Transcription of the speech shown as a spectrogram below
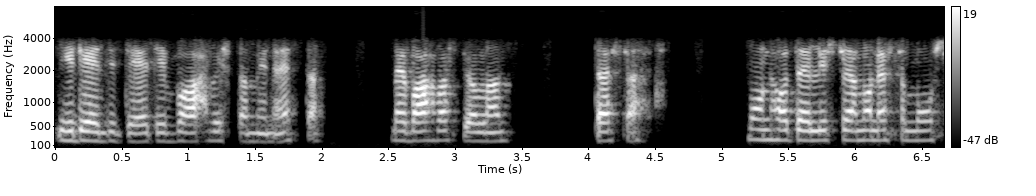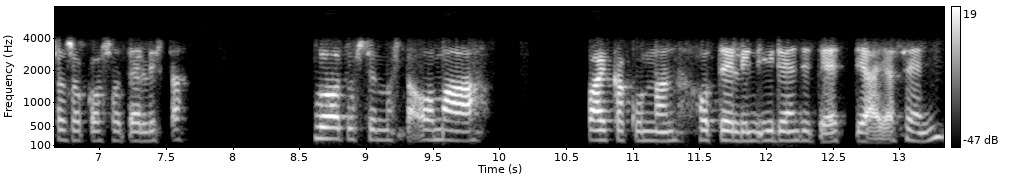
identiteetin vahvistaminen, että me vahvasti ollaan tässä mun hotellissa ja monessa muussa sokoshotellista luotu semmoista omaa paikkakunnan hotellin identiteettiä ja sen,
